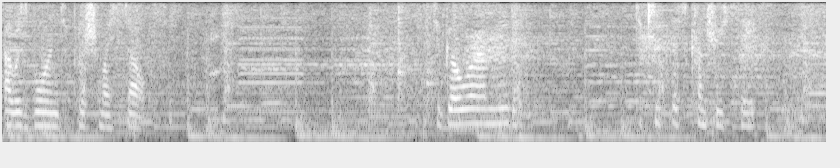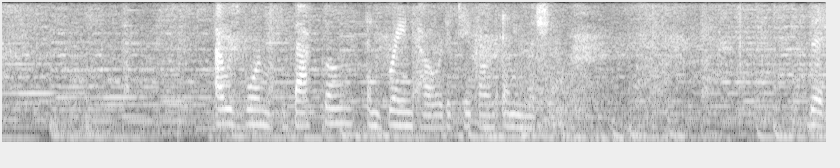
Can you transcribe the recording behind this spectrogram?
I was born to push myself. To go where I'm needed. To keep this country safe. I was born with the backbone and brain power to take on any mission. This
